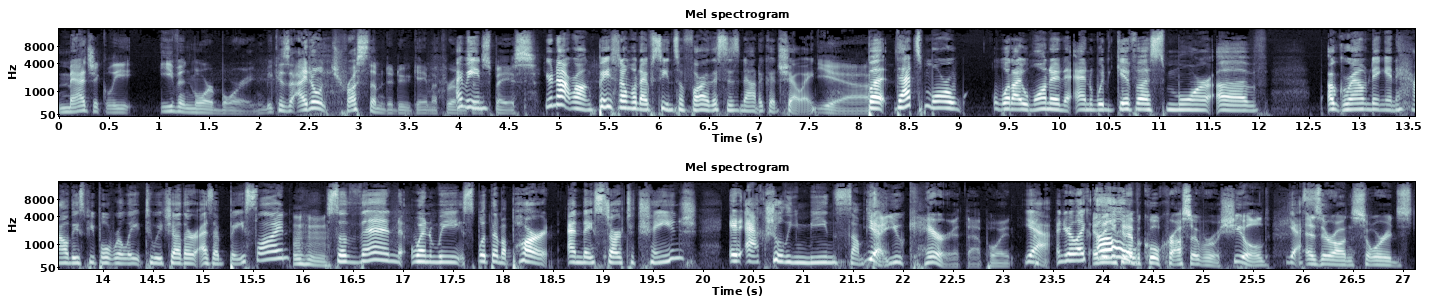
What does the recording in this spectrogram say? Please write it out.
magically even more boring because I don't trust them to do Game of Thrones I mean- in space. You're not wrong. Based on what I've seen so far, this is not a good showing. Yeah, But that's more what I wanted and would give us more of a grounding in how these people relate to each other as a baseline. Mm-hmm. So then when we split them apart and they start to change, it actually means something. yeah, you care at that point. Yeah, and you're like, And oh, then you can have a cool crossover with Shield Yes. as they're on Sword's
